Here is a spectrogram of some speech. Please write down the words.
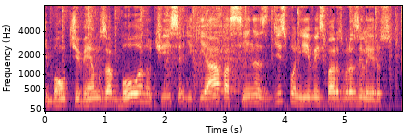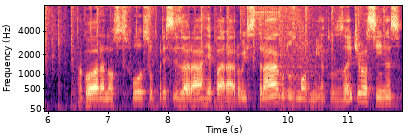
Que bom que tivemos a boa notícia de que há vacinas disponíveis para os brasileiros. Agora nosso esforço precisará reparar o estrago dos movimentos anti-vacinas,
